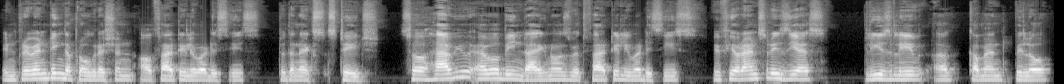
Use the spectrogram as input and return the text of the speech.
in preventing the progression of fatty liver disease to the next stage. So, have you ever been diagnosed with fatty liver disease? If your answer is yes, please leave a comment below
